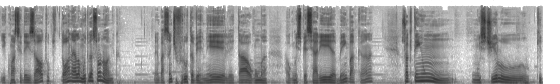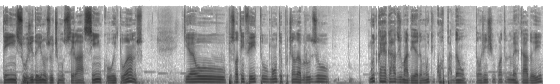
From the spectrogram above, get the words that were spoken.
e com acidez alta, o que torna ela muito gastronômica. Né? Bastante fruta vermelha e tal, alguma, alguma especiaria, bem bacana. Só que tem um, um estilo que tem surgido aí nos últimos, sei lá, 5, 8 anos, que é o, o pessoal tem feito o Montepulciano da Abruzzo muito carregado de madeira, muito encorpadão. Então a gente encontra no mercado aí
